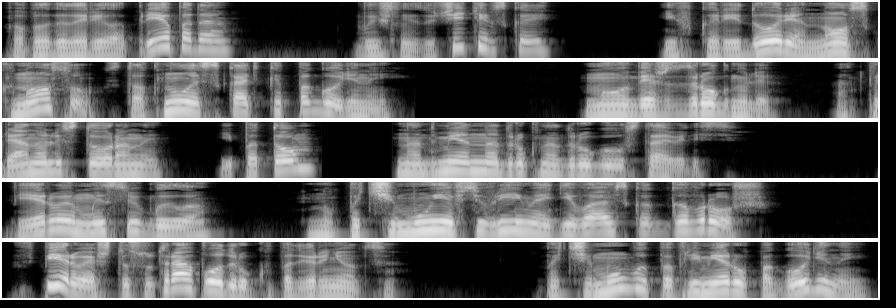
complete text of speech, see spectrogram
Поблагодарила препода, вышла из учительской и в коридоре нос к носу столкнулась с Катькой Погодиной. Мы обе вздрогнули, отпрянули в стороны и потом надменно друг на друга уставились. Первой мыслью было Но почему я все время одеваюсь как гаврош? В первое, что с утра под руку подвернется. Почему бы, по примеру Погодиной,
